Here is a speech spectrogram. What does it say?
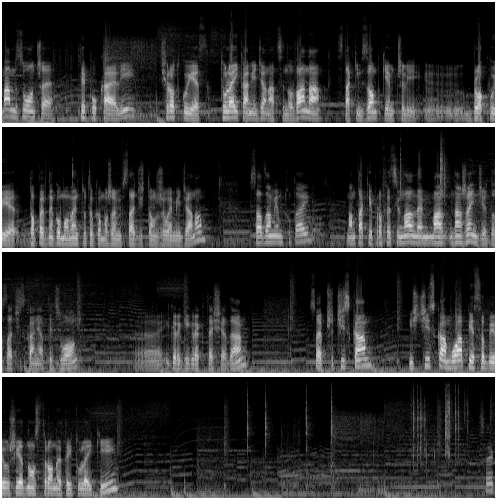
mam złącze typu KLI. W środku jest tulejka miedziana cynowana z takim ząbkiem, czyli yy, blokuje do pewnego momentu, tylko możemy wsadzić tą żyłę miedzianą. Wsadzam ją tutaj. Mam takie profesjonalne narzędzie do zaciskania tych złącz. Yy, YYT7. Sobie przyciskam i ściskam, łapię sobie już jedną stronę tej tulejki. Cyk.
